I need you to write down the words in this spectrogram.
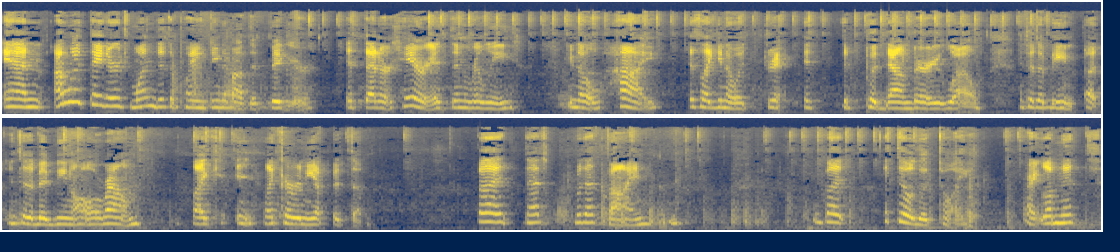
And I'm gonna say there's one disappointing thing about the figure. It's that her hair isn't really, you know, high. It's like you know, it it it's put down very low instead of being uh, instead of it being all around, like in like her in the episode. But that's but that's fine. But it's still a good toy, right, Loveness?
